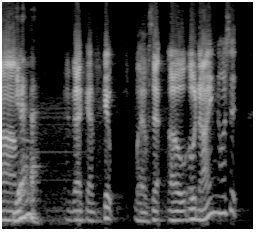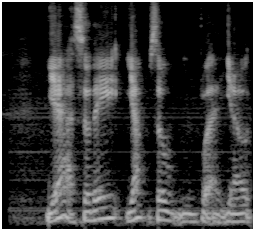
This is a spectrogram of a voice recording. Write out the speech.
Um, yeah. Back, I forget, what was that? Oh, 09, was it? Yeah. So they, yep. Yeah, so, you know,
